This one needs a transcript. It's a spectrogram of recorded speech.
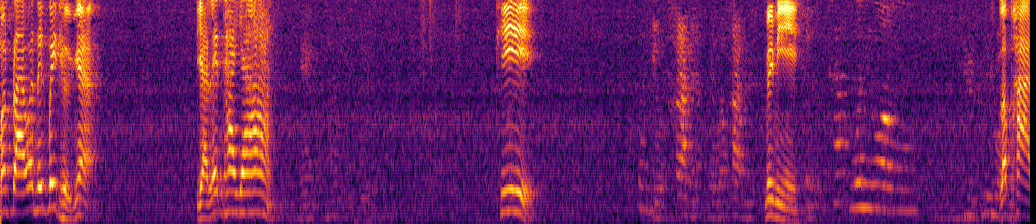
มันแปลว่านึกไม่ถึงอะ อย่าเล่นท่ายาก ที่อยู่ข้ามไหมหรือว่าข้ามไหมไม่มีงุนงงแล้วผ่าน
